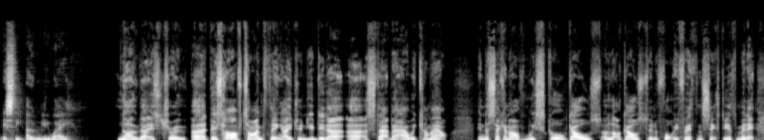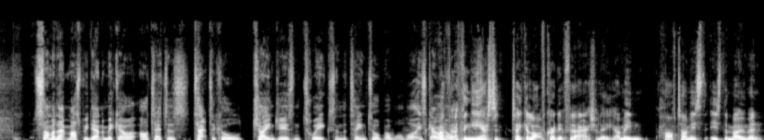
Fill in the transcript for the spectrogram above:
it's the only way. No, that is true. Uh, this half time thing, Adrian, you did a, a stat about how we come out in the second half and we score goals, a lot of goals in the 45th and 60th minute. Some of that must be down to Mikel Arteta's tactical changes and tweaks and the team talk. But what is going I th- on? I think he has to take a lot of credit for that. Actually, I mean, half time is is the moment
